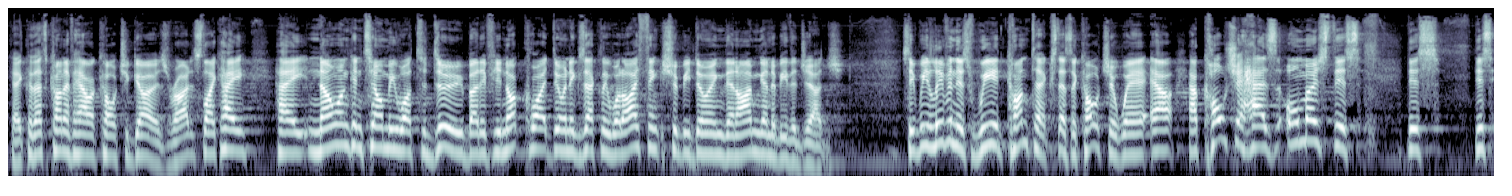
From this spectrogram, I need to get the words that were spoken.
Okay, because that's kind of how a culture goes, right? It's like, hey, hey, no one can tell me what to do, but if you're not quite doing exactly what I think should be doing, then I'm going to be the judge. See, we live in this weird context as a culture where our, our culture has almost this, this, this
